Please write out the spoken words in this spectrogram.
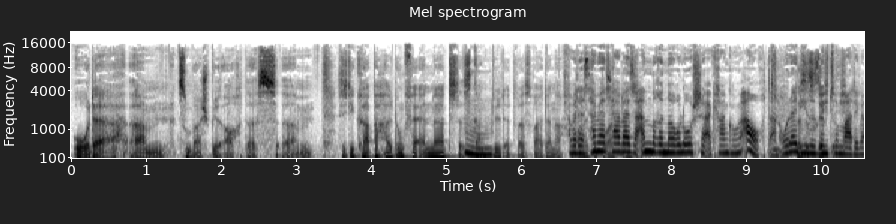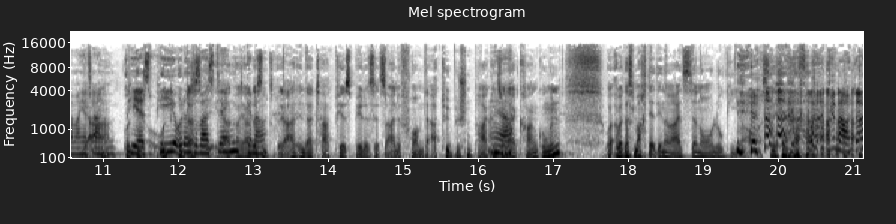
Oder ähm, zum Beispiel auch, dass ähm, sich die Körperhaltung verändert, das hm. Gangbild etwas weiter nach vorne Aber das haben ja teilweise ist. andere neurologische Erkrankungen auch dann, oder? Das Diese Symptomatik, wenn man jetzt ja. an PSP und, und, und, oder sowas das, denkt. Ja, ja, genau. Sind, ja, in der Tat, PSP, das ist jetzt eine Form der atypischen Parkinson-Erkrankungen. Aber das macht ja den Reiz der Neurologie aus. Nicht? genau, da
